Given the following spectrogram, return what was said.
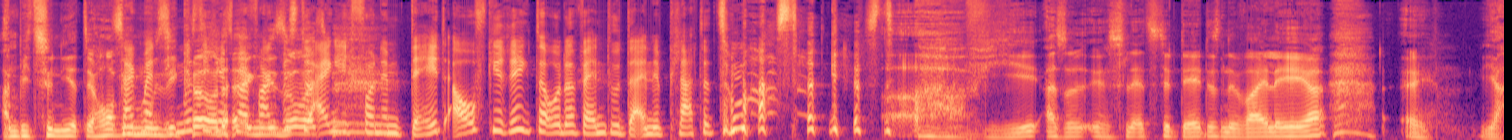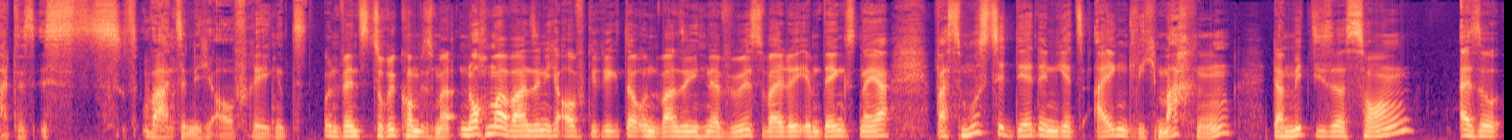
ambitionierte mal, Hobbymusiker jetzt oder mal irgendwie fragen, bist du eigentlich von einem Date aufgeregter oder wenn du deine Platte zum Master gibst? Oh, wie? Also das letzte Date ist eine Weile her. Ey, ja, das ist wahnsinnig aufregend. Und wenn es zurückkommt, ist man nochmal wahnsinnig aufgeregter und wahnsinnig nervös, weil du eben denkst, naja, was musste der denn jetzt eigentlich machen, damit dieser Song, also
